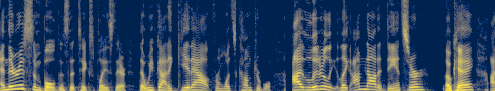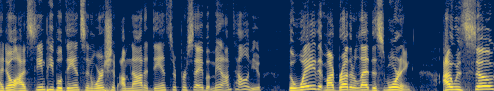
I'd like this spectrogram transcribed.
And there is some boldness that takes place there that we've got to get out from what's comfortable. I literally, like, I'm not a dancer, okay? I don't, I've seen people dance in worship. I'm not a dancer per se, but man, I'm telling you, the way that my brother led this morning, I was so,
